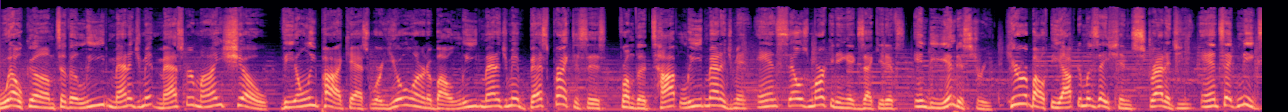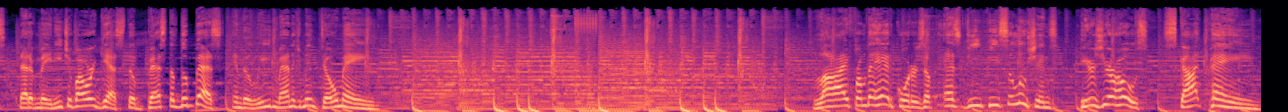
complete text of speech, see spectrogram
Welcome to the Lead Management Mastermind Show, the only podcast where you'll learn about lead management best practices from the top lead management and sales marketing executives in the industry. Hear about the optimization, strategy, and techniques that have made each of our guests the best of the best in the lead management domain. Live from the headquarters of SDP Solutions, here's your host, Scott Payne.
